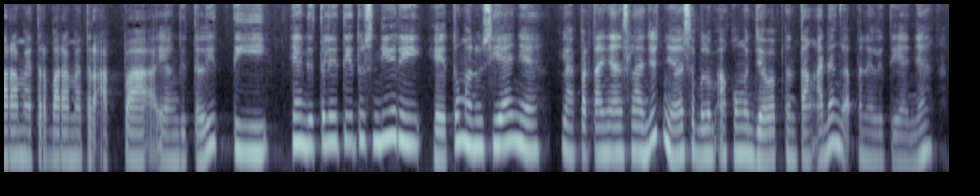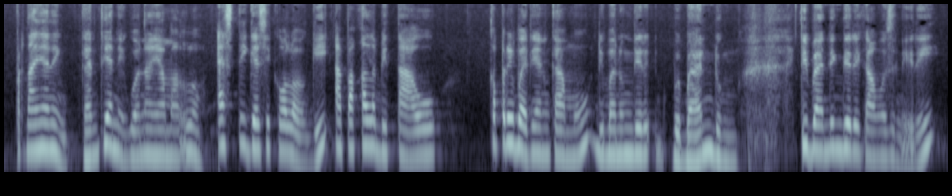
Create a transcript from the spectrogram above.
parameter-parameter apa yang diteliti. Yang diteliti itu sendiri, yaitu manusianya. Lah pertanyaan selanjutnya sebelum aku ngejawab tentang ada nggak penelitiannya, pertanyaan nih, gantian nih gue nanya sama lo. S3 psikologi, apakah lebih tahu kepribadian kamu dibanding diri, bebandung, dibanding diri kamu sendiri?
